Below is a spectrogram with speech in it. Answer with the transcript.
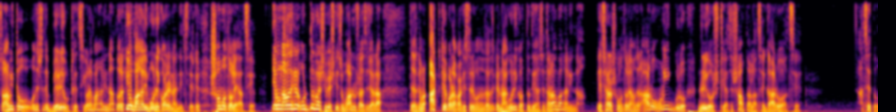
সো আমি তো ওদের সাথে বেড়ে উঠেছি। ওরা বাঙালি না, তো ওরা কেউ বাঙালি মনে করে না নিজেদেরকে, সমতলে আছে। এবং আমাদের এখানে উর্দুভাষী বেশ কিছু মানুষ আছে যারা, যাদেরকে আমার আটকে পড়া পাকিস্তানের মধ্যে, তাদেরকে নাগরিকত্ব দেওয়া আছে, তারাও বাঙালি না। এছাড়া সমতলে আমাদের আরও অনেকগুলো নৃগোষ্ঠী আছে, সাঁওতাল আছে, গারো আছে আছে তো।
